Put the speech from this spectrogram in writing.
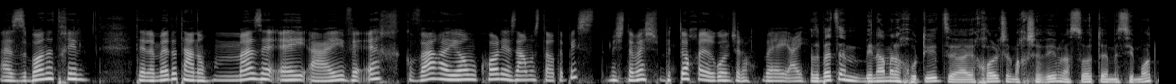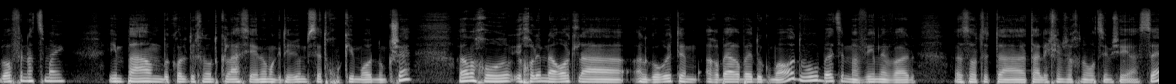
אז בואו נתחיל. תלמד אותנו מה זה AI ואיך כבר היום כל יזם או סטארט-אפיסט משתמש בתוך הארגון שלו ב-AI. אז בעצם בינה מלאכותית זה היכולת של מחשבים לעשות אה, משימות באופן עצמאי. אם פעם בכל תכנות קלאסי היינו מגדירים סט חוקים מאוד נוקשה, היום אנחנו יכולים להראות לאלגוריתם הרבה הרבה דוגמאות, והוא בעצם מבין לבד לעשות את התהליכים שאנחנו רוצים שיעשה.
